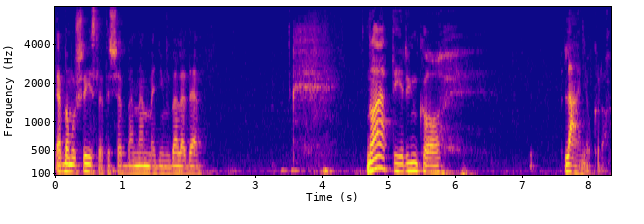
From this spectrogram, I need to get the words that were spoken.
Ebben most részletesebben nem megyünk bele, de na áttérünk a lányokra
